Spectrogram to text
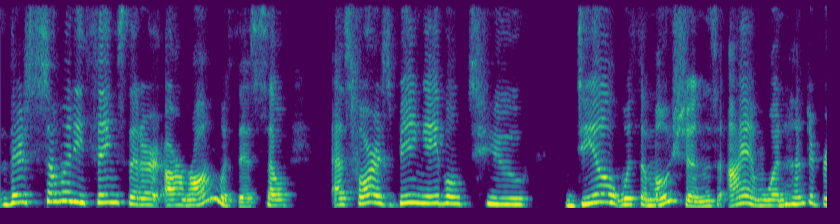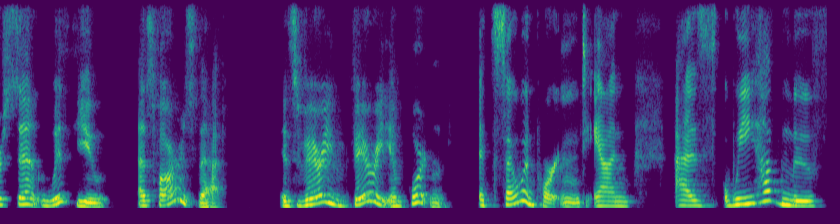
There's so many things that are, are wrong with this. So as far as being able to deal with emotions, I am 100% with you as far as that. It's very, very important. It's so important. And as we have moved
